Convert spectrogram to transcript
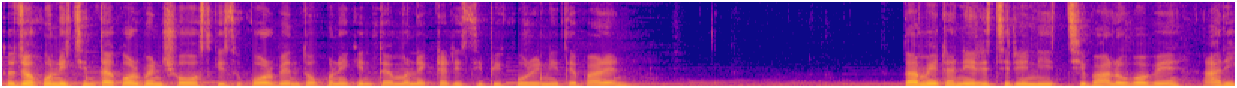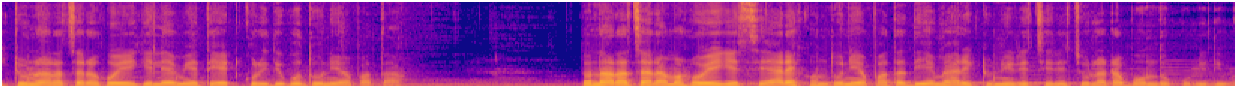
তো যখনই চিন্তা করবেন, সহজ কিছু করবেন, তখনই কিন্তু এমন একটা রেসিপি করে নিতে পারেন। তো আমি এটা নেড়ে চেড়ে নিচ্ছি ভালোভাবে। আর একটু নাড়াচাড়া হয়ে গেলে আমি এতে অ্যাড করে দিব ধনিয়া পাতা। তো নাড়াচাড়া আমার হয়ে গেছে, আর এখন ধনিয়া পাতা দিয়ে আমি আরেকটু নেড়ে চেড়ে চুলাটা বন্ধ করে দিব।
